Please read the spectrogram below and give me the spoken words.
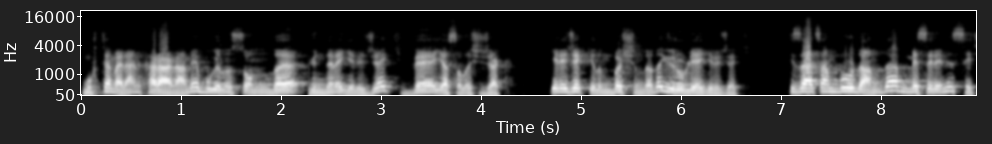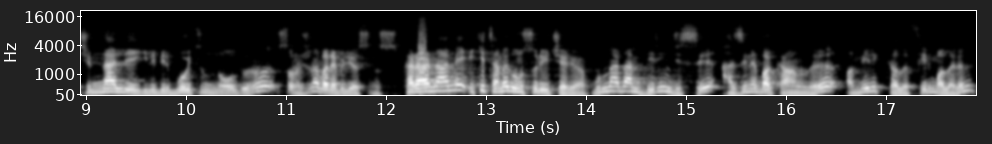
Muhtemelen kararname bu yılın sonunda gündeme gelecek ve yasalaşacak. Gelecek yılın başında da yürürlüğe girecek. Ki zaten buradan da meselenin seçimlerle ilgili bir boyutunun olduğunu sonucuna varabiliyorsunuz. Kararname iki temel unsuru içeriyor. Bunlardan birincisi Hazine Bakanlığı Amerikalı firmaların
